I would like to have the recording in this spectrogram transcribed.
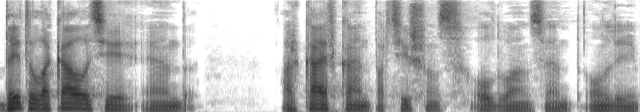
data locality and archive kind partitions, old ones, and only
